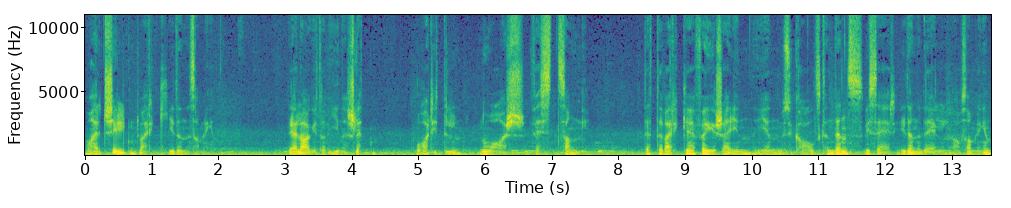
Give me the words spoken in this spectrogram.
og er et sjeldent verk i denne samlingen. Det er laget av Ine Sletten, og har tittelen Noirs festsang. Dette verket føyer seg inn i en musikalsk tendens vi ser i denne delen av samlingen,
